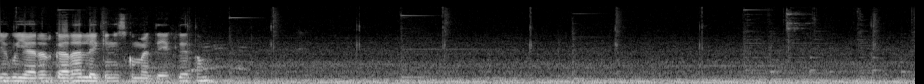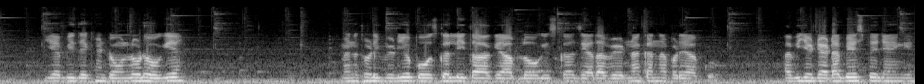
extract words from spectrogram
ये कोई एरर कर रहा है, लेकिन इसको मैं देख लेता हूँ। ये अभी देखें डाउनलोड हो गया। मैंने थोड़ी वीडियो पोज कर ली ताकि आप लोग इसका ज़्यादा वेट ना करना पड़े आपको। अभी ये डेटाबेस पे जाएँगे।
